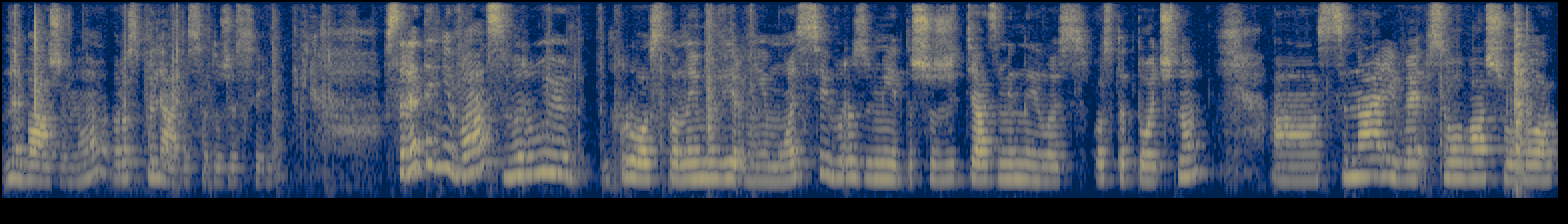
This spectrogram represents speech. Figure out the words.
небажано розпилятися дуже сильно. Всередині вас вирують просто неймовірні емоції. Ви розумієте, що життя змінилось остаточно. Сценарій всього вашого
